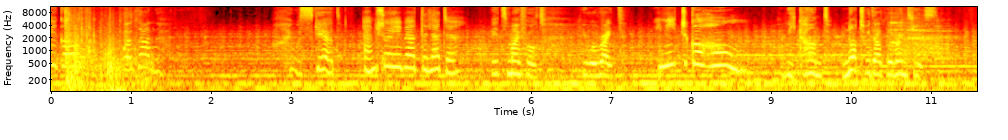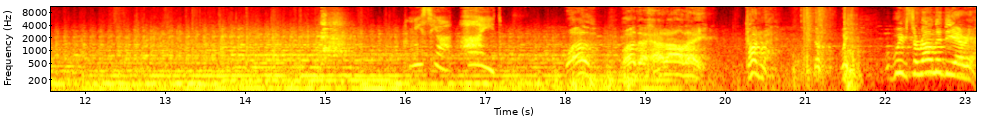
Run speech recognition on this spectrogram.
you go. Well done. I was scared. I'm sorry about the ladder. It's my fault. You were right. We need to go home. We can't. Not without Laurentius. Amicia, hide. Well, where the hell are they? Conrad, look, we, we've surrounded the area.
